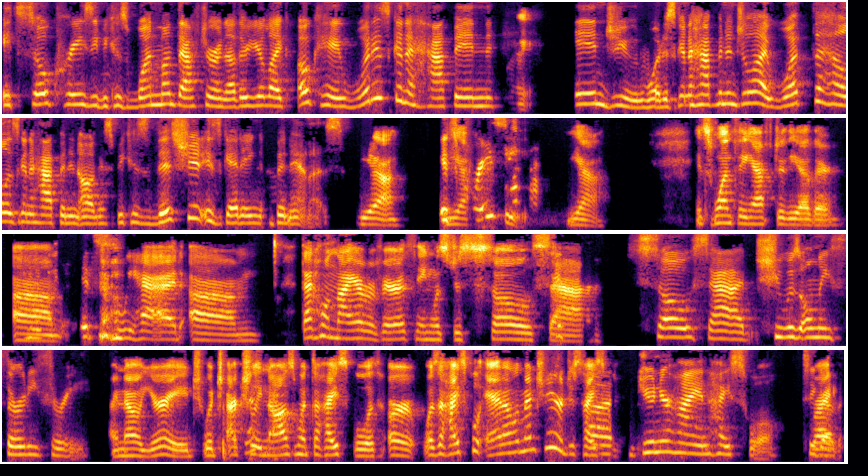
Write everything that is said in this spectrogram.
it's so crazy because one month after another, you're like, okay, what is going to happen right. in June? What is going to happen in July? What the hell is going to happen in August? Because this shit is getting bananas. Yeah. It's yeah. crazy. Yeah. It's one thing after the other. Um, it's we had um, that whole Naya Rivera thing was just so sad. So sad. She was only 33. I know your age, which actually Nas went to high school with, or was it high school and elementary or just high uh, school? junior high and high school together. Right.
